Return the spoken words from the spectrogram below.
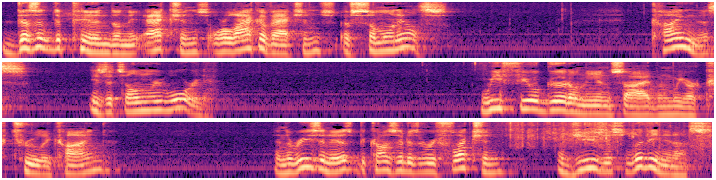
doesn't depend on the actions or lack of actions of someone else. Kindness is its own reward. We feel good on the inside when we are truly kind. And the reason is because it is a reflection of Jesus living in us.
